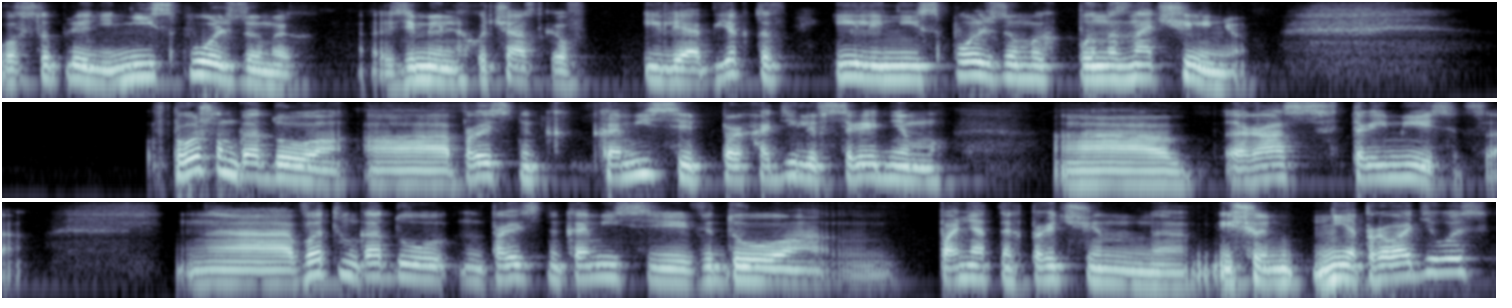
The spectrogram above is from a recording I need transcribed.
во вступлении неиспользуемых земельных участков или объектов, или неиспользуемых по назначению. В прошлом году а, правительственные комиссии проходили в среднем а, раз в три месяца. А, в этом году правительственные комиссии ввиду понятных причин еще не проводилось,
